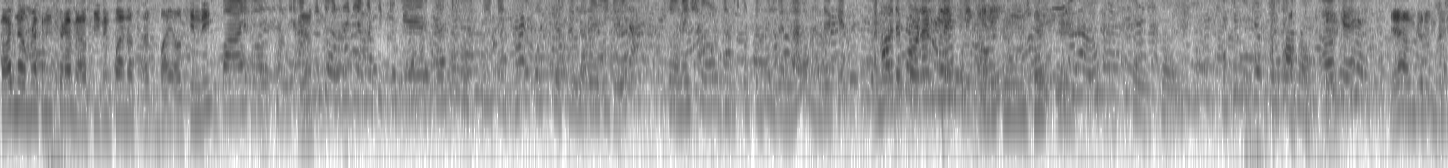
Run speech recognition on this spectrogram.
Card name আমরা এখন ইনস্টাগ্রামে আছি you can find us at by Alkindi by Alkindi আমি Yeah. কিন্তু অলরেডি আমার টিকটকে পোস্ট করছি ফেসবুকে পোস্ট করছি ওনাদের video so make sure visit করতে ভুলবেন না ওনাদেরকে। আমি ওনাদের প্রোডাক্টগুলো একটু দেখতে দিই sorry sorry okay Yeah, I'm good, I'm good.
